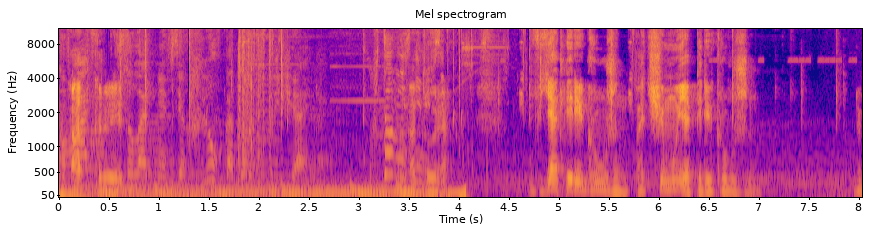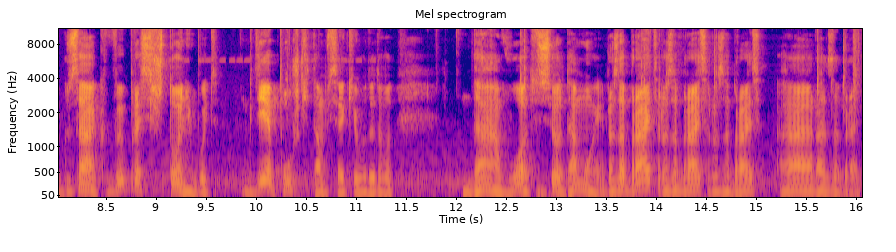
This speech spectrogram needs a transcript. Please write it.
Хватит Открыть. мне всех шлюх, которых. Что мне натуре. Я перегружен. Почему я перегружен? Рюкзак, выбрось что-нибудь. Где пушки там всякие, вот это вот. Да, вот, все, домой. Разобрать, разобрать, разобрать, а, разобрать.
